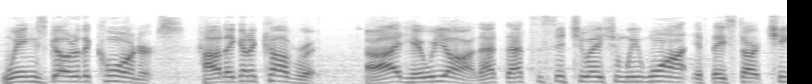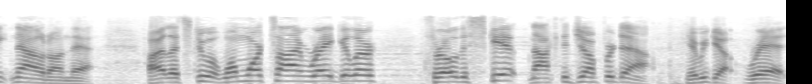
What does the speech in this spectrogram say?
Wings go to the corners. How are they going to cover it? All right, here we are. That, that's the situation we want if they start cheating out on that. All right, let's do it one more time, regular. Throw the skip, knock the jumper down. Here we go. Red.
